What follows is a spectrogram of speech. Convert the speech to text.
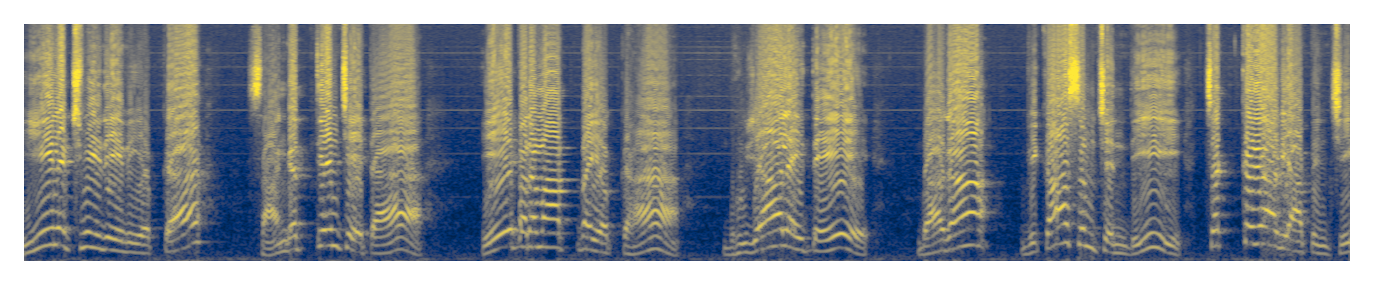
ఈ లక్ష్మీదేవి యొక్క సాంగత్యం చేత ఏ పరమాత్మ యొక్క భుజాలైతే బాగా వికాసం చెంది చక్కగా వ్యాపించి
